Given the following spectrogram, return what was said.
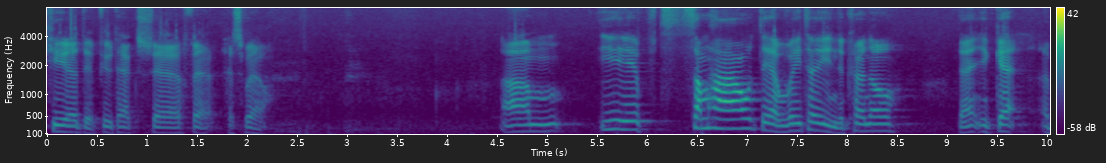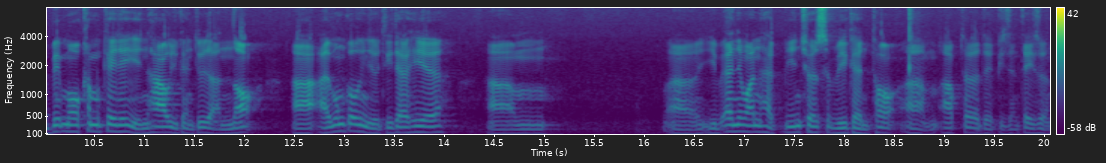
clear the futex share as well. Um, if somehow they are writer in the kernel, then it get a bit more complicated in how you can do the unlock. Uh, I won't go into detail here. Um, uh, if anyone has interest, we can talk um, after the presentation.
